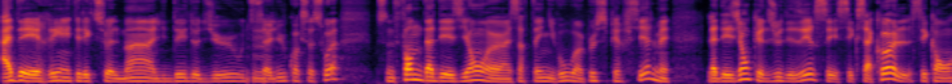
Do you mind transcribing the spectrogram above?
adhérer intellectuellement à l'idée de Dieu ou du salut, quoi que ce soit. C'est une forme d'adhésion euh, à un certain niveau un peu superficiel, mais l'adhésion que Dieu désire, c'est, que ça colle, c'est qu'on,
